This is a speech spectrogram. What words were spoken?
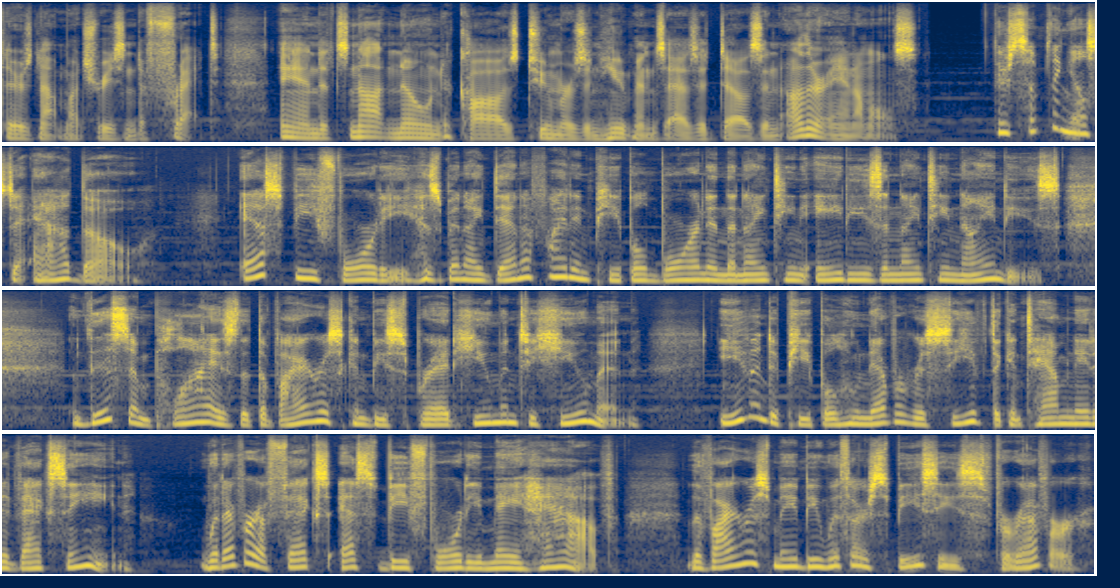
there's not much reason to fret, and it's not known to cause tumors in humans as it does in other animals. There's something else to add, though. SV40 has been identified in people born in the 1980s and 1990s. This implies that the virus can be spread human to human, even to people who never received the contaminated vaccine. Whatever effects SV40 may have, the virus may be with our species forever.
